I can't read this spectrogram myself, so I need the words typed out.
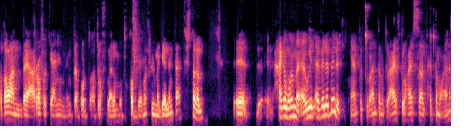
فطبعا ده يعرفك يعني إن أنت برضه هتروح في بلد متقدمة في المجال اللي أنت آه، حاجة مهمة قوي ال availability يعني انت بتبقى انت بتبقى عارف تروح عايز تشتغل في حتة معينة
